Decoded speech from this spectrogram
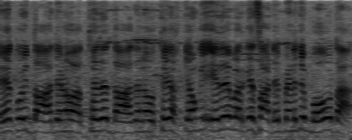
ਇਹ ਕੋਈ 10 ਦਿਨ ਉੱਥੇ ਤੇ 10 ਦਿਨ ਉੱਥੇ ਕਿਉਂਕਿ ਇਹਦੇ ਵਰਗੇ ਸਾਡੇ ਪਿੰਡ 'ਚ ਬਹੁਤ ਆ।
